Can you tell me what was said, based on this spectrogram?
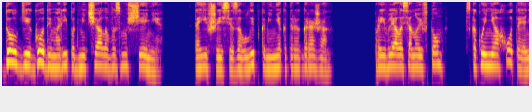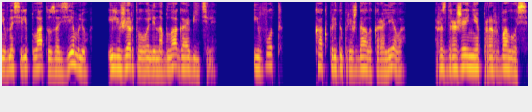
Долгие годы Мари подмечала возмущение, таившееся за улыбками некоторых горожан. Проявлялось оно и в том, с какой неохотой они вносили плату за землю или жертвовали на благо обители. И вот, как предупреждала королева, раздражение прорвалось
